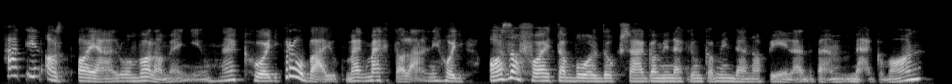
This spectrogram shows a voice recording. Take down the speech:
Hát én azt ajánlom valamennyiünknek, hogy próbáljuk meg megtalálni, hogy az a fajta boldogság, ami nekünk a mindennapi életben megvan,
